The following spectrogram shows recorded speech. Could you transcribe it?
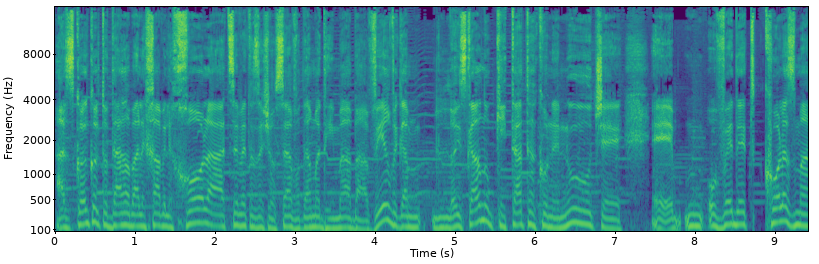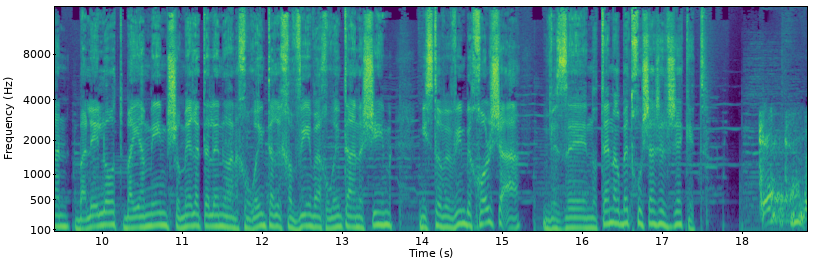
אז קודם כל תודה רבה לך ולכל הצוות הזה שעושה עבודה מדהימה באוויר, וגם לא הזכרנו כיתת הכוננות שעובדת כל הזמן, בלילות, בימים, שומרת עלינו, אנחנו רואים את הרכבים ואנחנו רואים את האנשים מסתובבים בכל שעה, וזה נותן הרבה תחושה של שקט. כן, כן, זה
